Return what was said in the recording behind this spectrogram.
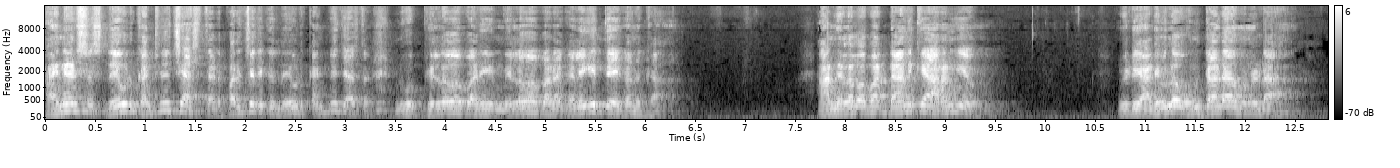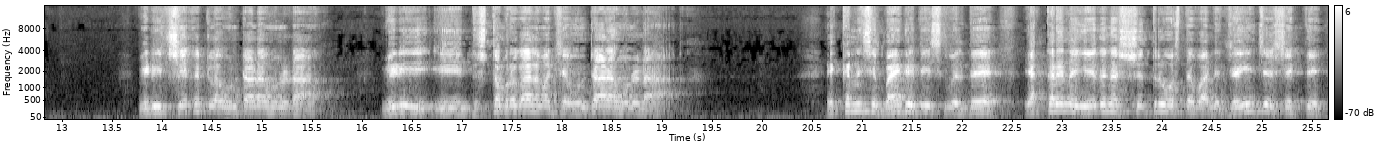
ఫైనాన్షియల్స్ దేవుడు కంటిన్యూ చేస్తాడు. పరిచర్యకు దేవుడు కంటిన్యూ చేస్తాడు. నువ్వు పిలవబడి నిలవబడగలిగితే గనుక ఆ నిలవబడ్డానికి అరణ్యం. వీడి అడవిలో ఉంటాడా ఉండడా? వీడి చీకట్లో ఉంటాడా ఉండడా? వీడి ఈ దుష్ట మృగాల మధ్య ఉంటాడా ఉండడా? ఎక్కడి నుంచి బయటికి తీసుకువెళ్తే ఎక్కడైనా ఏదైనా శత్రువు వస్తే వారిని జయించే శక్తి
